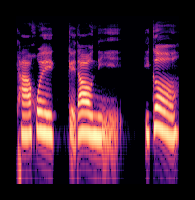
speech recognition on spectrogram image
它会给到你一个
